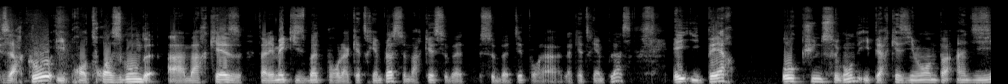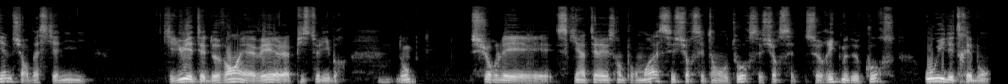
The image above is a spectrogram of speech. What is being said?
Zarco, il prend trois secondes à Marquez. Enfin, les mecs qui se battent pour la quatrième place, Marquez se, bat, se battait pour la, la quatrième place, et il perd aucune seconde, il perd quasiment même pas un dixième sur Bastianini, qui lui était devant et avait la piste libre. Mm. Donc, sur les, ce qui est intéressant pour moi, c'est sur ces temps autour, c'est sur cette- ce rythme de course où il est très bon.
